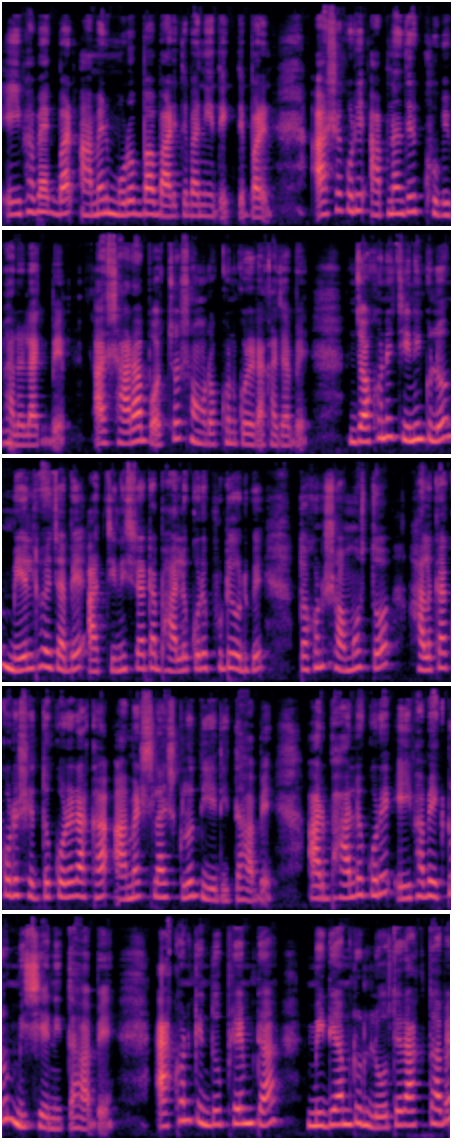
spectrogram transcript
এইভাবে একবার আমের মোরব্বা বাড়িতে বানিয়ে দেখতে পারেন। আশা করি আপনাদের খুবই ভালো লাগবে। আর সারা বছর সংরক্ষণ করে রাখা যাবে। যখনই চিনিগুলো মেল্ট হয়ে যাবে আর চিনি শিরাটা ভালো করে ফুটে উঠবে, তখন সমস্ত হালকা করে সেদ্ধ করে রাখা আমের স্লাইসগুলো দিয়ে দিতে হবে আর ভালো করে এইভাবে একটু মিশিয়ে নিতে হবে। এখন কিন্তু ফ্লেমটা মিডিয়াম টু লোতে রাখতে হবে,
